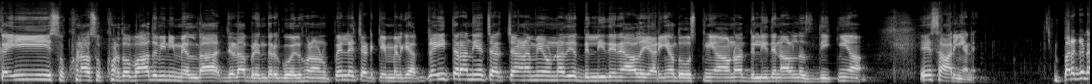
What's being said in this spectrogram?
ਕਈ ਸੁਖਣਾ ਸੁਖਣ ਤੋਂ ਬਾਅਦ ਵੀ ਨਹੀਂ ਮਿਲਦਾ, ਜਿਹੜਾ ਬਰਿੰਦਰ ਗੋਇਲ ਹੋਰਾਂ ਨੂੰ ਪਹਿਲੇ ਝਟਕੇ ਮਿਲ ਗਿਆ। ਕਈ ਤਰ੍ਹਾਂ ਦੀਆਂ ਚਰਚਾਵਾਂ ਨਵੇਂ ਉਹਨਾਂ ਦੀਆਂ ਦਿੱਲੀ ਦੇ ਨਾਲ, ਯਾਰੀਆਂ ਦੋਸਤੀਆਂ ਉਹਨਾਂ ਦਿੱਲੀ ਦੇ ਨਾਲ, ਨਜ਼ਦੀਕੀਆਂ, ਇਹ ਸਾਰੀਆਂ ਨੇ। ਪ੍ਰਗਟ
